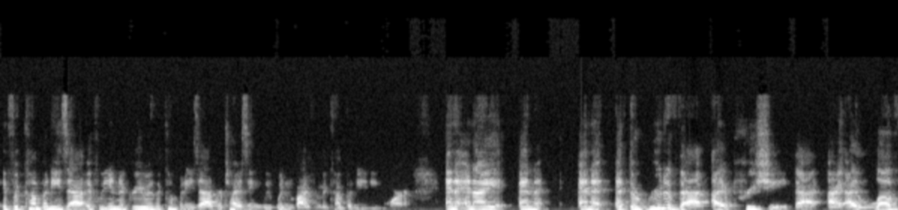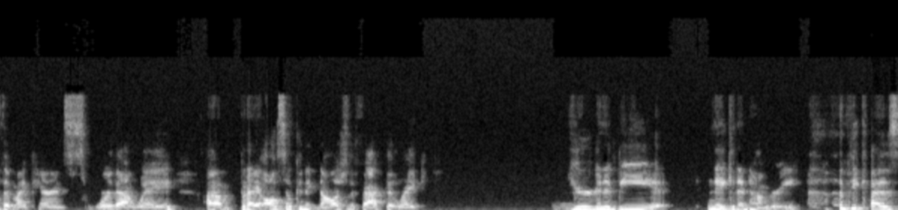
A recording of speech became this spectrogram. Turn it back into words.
if a company's if we didn't agree with a company's advertising, we wouldn't buy from the company anymore. And and I and and at, at the root of that, I appreciate that. I, I love that my parents were that way. Um, but I also can acknowledge the fact that like you're going to be naked and hungry because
